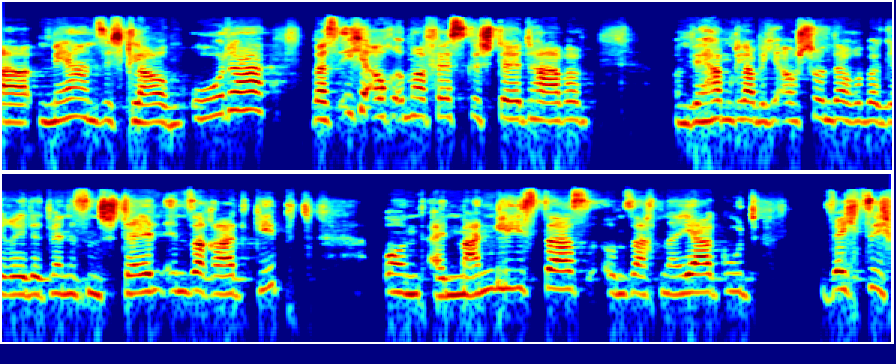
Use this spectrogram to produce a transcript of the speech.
äh, mehr an sich glauben. Oder was ich auch immer festgestellt habe, und wir haben, glaube ich, auch schon darüber geredet, wenn es ein Stelleninserat gibt und ein Mann liest das und sagt, na ja, gut, 60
